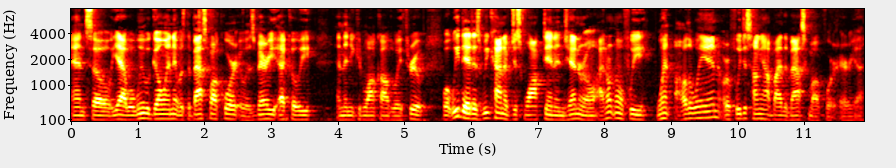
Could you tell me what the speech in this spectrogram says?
And so, yeah, when we would go in, it was the basketball court. It was very echoey. and then you could walk all the way through. What we did is we kind of just walked in in general. I don't know if we went all the way in or if we just hung out by the basketball court area.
